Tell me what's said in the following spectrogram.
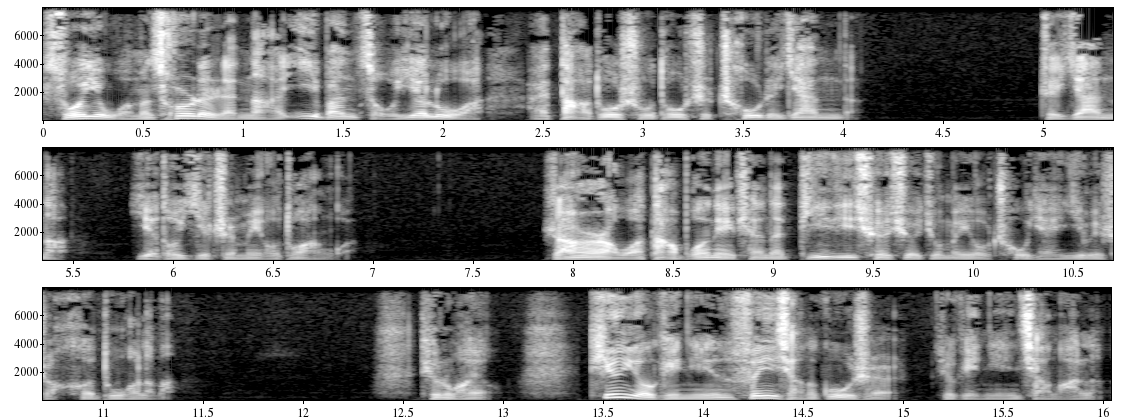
所以我们村的人呢一般走夜路啊，哎大多数都是抽着烟的，这烟呢也都一直没有断过。然而啊，我大伯那天呢的的确确就没有抽烟，因为是喝多了嘛。听众朋友，听友给您分享的故事就给您讲完了。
